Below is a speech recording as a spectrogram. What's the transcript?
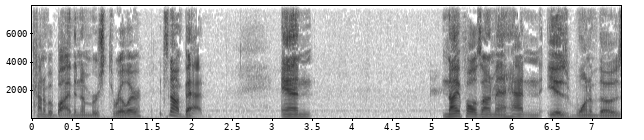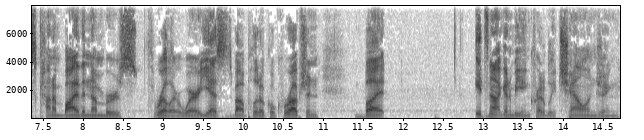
kind of a by the numbers thriller, it's not bad. And Night Falls on Manhattan is one of those kind of by the numbers thriller where yes, it's about political corruption, but it's not going to be incredibly challenging.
